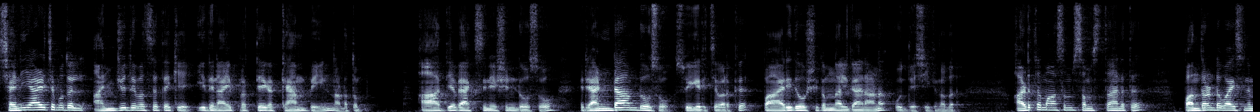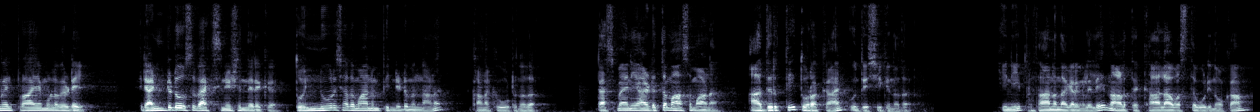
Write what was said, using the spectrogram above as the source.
ശനിയാഴ്ച മുതൽ അഞ്ചു ദിവസത്തേക്ക് ഇതിനായി പ്രത്യേക ക്യാമ്പയിൻ നടത്തും. ആദ്യ വാക്സിനേഷൻ ഡോസോ രണ്ടാം ഡോസോ സ്വീകരിച്ചവർക്ക് പാരിതോഷികം നൽകാനാണ് ഉദ്ദേശിക്കുന്നത്. അടുത്ത മാസം സംസ്ഥാനത്ത് പന്ത്രണ്ട് വയസ്സിന് മേൽ പ്രായമുള്ളവരുടെ രണ്ട് ഡോസ് വാക്സിനേഷൻ നിരക്ക് തൊണ്ണൂറ് ശതമാനം പിന്നിടുമെന്നാണ് കണക്കുകൂട്ടുന്നത്. ടസ്മാനിയ അടുത്ത മാസമാണ് അതിർത്തി തുറക്കാൻ ഉദ്ദേശിക്കുന്നത്. ഇനി പ്രധാന നഗരങ്ങളിലെ നാളത്തെ കാലാവസ്ഥ കൂടി നോക്കാം.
